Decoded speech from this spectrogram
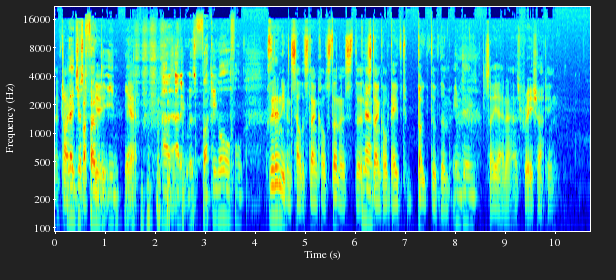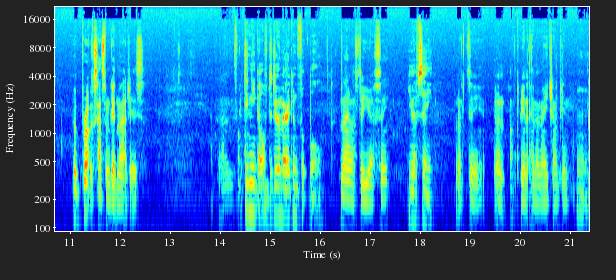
a giant Mm. they just phoned you. it in, yeah, Yeah. and, and it was fucking awful, Because they didn't even sell the Stone Cold Stunners that No. Stone Cold gave to both of them. indeed. So yeah, no, it was pretty shocking. But Brock's had some good matches. Um, Didn't he go off to do American football, No, he wants to do UFC. UFC? He wants to, he went off to be an MMA champion. Mm.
